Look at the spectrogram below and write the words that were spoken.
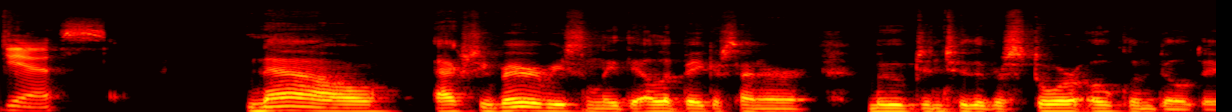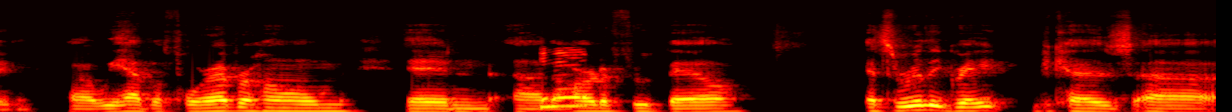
Yes. Now, actually, very recently, the Ella Baker Center moved into the Restore Oakland building. Uh, we have a forever home in uh, the heart of Fruitvale. It's really great because uh,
